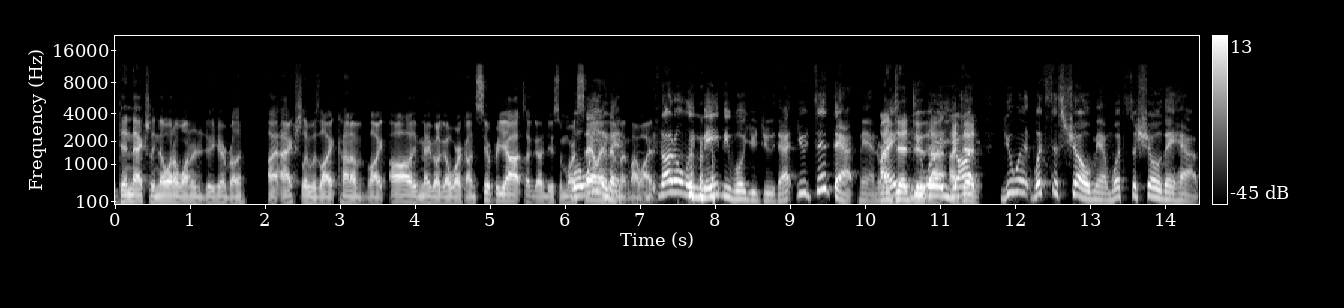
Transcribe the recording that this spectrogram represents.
didn't actually know what I wanted to do here, brother. I actually was like, kind of like, oh, maybe I'll go work on super yachts. I'll go do some more well, sailing. Then met my wife. Not only maybe will you do that, you did that, man. Right? I did do you that. Yacht, I did. You were. What's the show, man? What's the show they have?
